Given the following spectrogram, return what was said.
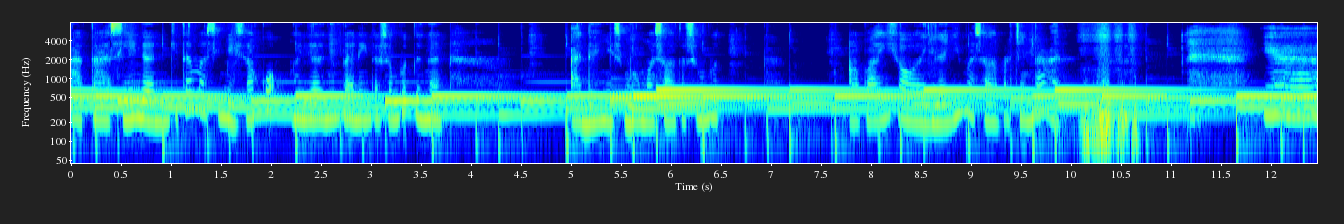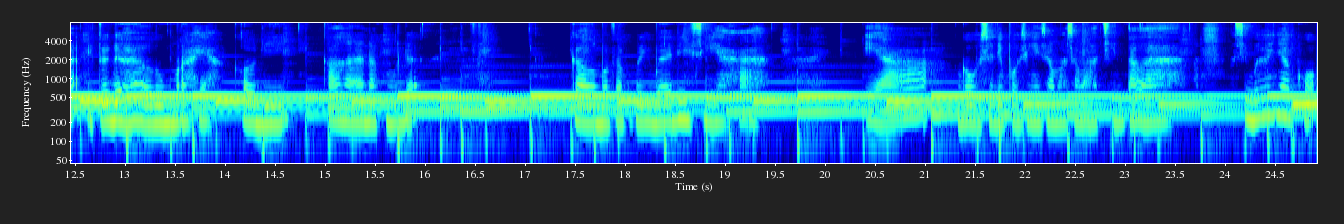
atasi dan kita masih bisa kok ngejalanin planning tersebut dengan adanya sebuah masalah tersebut. Apalagi kalau lagi-lagi masalah percintaan kalau menurut aku pribadi sih ya. Ya nggak usah dipusingin sama-sama cinta lah. Masih banyak kok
